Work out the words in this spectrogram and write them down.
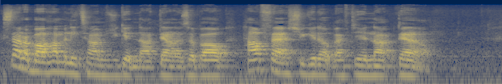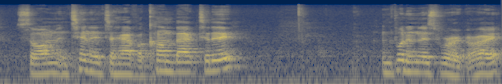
it's not about how many times you get knocked down, it's about how fast you get up after you're knocked down. So I'm intending to have a comeback today and put in this work, all right?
